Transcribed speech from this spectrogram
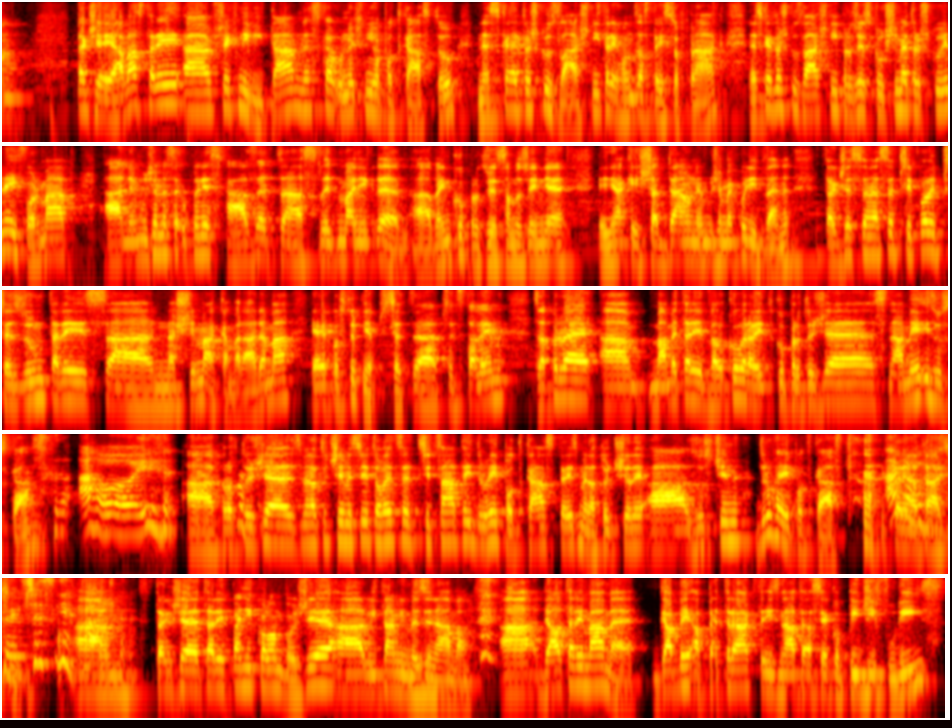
Um, takže já vás tady a všechny vítám dneska u dnešního podcastu. Dneska je trošku zvláštní, tady Honza of Prague. Dneska je trošku zvláštní, protože zkoušíme trošku jiný formát a nemůžeme se úplně scházet a s lidma někde a venku, protože samozřejmě je nějaký shutdown, nemůžeme chodit ven. Takže jsme se připojili přes Zoom tady s a, našima kamarádama. Já je postupně před, a, představím. Za prvé a, máme tady velkou raditku, protože s námi je i Zuzka. Ahoj. A protože jsme natočili, myslím, že tohle je 32. podcast, který jsme natočili a Zuzčin druhý podcast, který ano, natáčí. přesně Um, takže tady paní Kolombo žije a vítám ji mezi náma. A dál tady máme Gabi a Petra, který znáte asi jako PG Foodies.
